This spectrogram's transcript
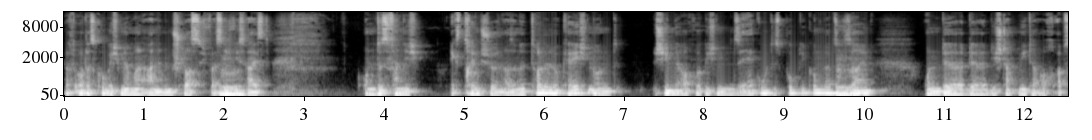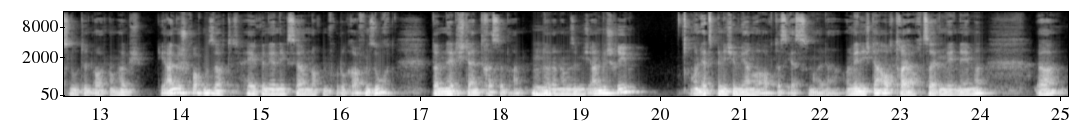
Dachte, oh, das gucke ich mir mal an in einem Schloss. Ich weiß nicht, wie Mhm. es heißt. Und das fand ich extrem schön. Also eine tolle Location und schien mir auch wirklich ein sehr gutes Publikum da Mhm. zu sein. Und der, der, die Stadtmieter auch absolut in Ordnung. Habe ich die angesprochen gesagt, hey, wenn ihr nächstes Jahr noch einen Fotografen sucht, dann hätte ich da Interesse dran. Na, dann haben sie mich angeschrieben und jetzt bin ich im Januar auch das erste Mal da. Und wenn ich da auch drei Hochzeiten mitnehme, ja,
